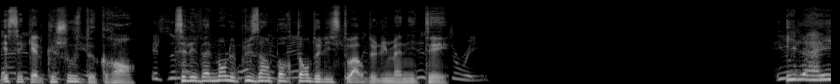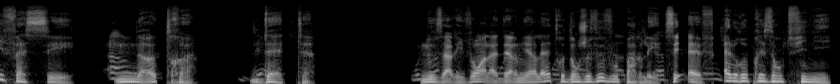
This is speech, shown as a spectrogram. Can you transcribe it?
Et c'est quelque chose de grand. C'est l'événement le plus important de l'histoire de l'humanité. Il a effacé notre dette. Nous arrivons à la dernière lettre dont je veux vous parler. C'est F. Elle représente fini.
